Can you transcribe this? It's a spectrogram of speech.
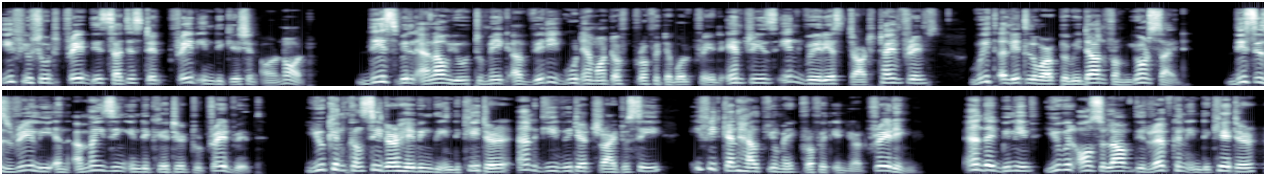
if you should trade this suggested trade indication or not. This will allow you to make a very good amount of profitable trade entries in various chart timeframes with a little work to be done from your side. This is really an amazing indicator to trade with. You can consider having the indicator and give it a try to see if it can help you make profit in your trading. And I believe you will also love the Revcon indicator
